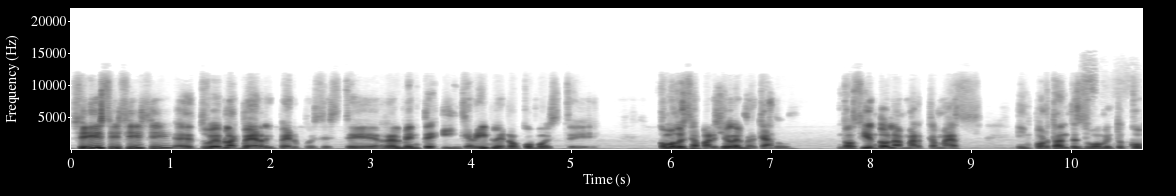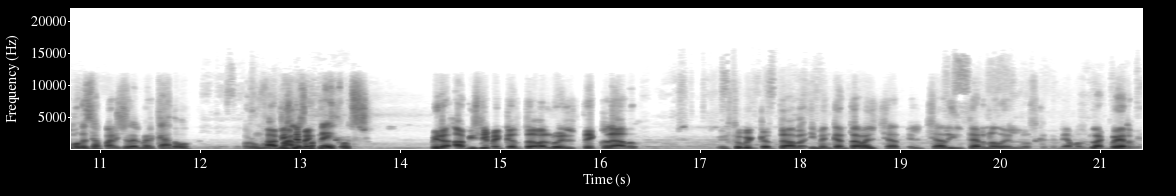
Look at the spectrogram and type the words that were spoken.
Sí, sí, sí, sí. Eh, tuve Blackberry, pero pues este, realmente increíble, ¿no? Cómo este, cómo desapareció del mercado, ¿no? Siendo la marca más importante en su momento, cómo desapareció del mercado por un a malos manejos. Mira, a mí sí me encantaba lo del teclado. Eso me encantaba. Y me encantaba el chat, el chat interno de los que teníamos Blackberry.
